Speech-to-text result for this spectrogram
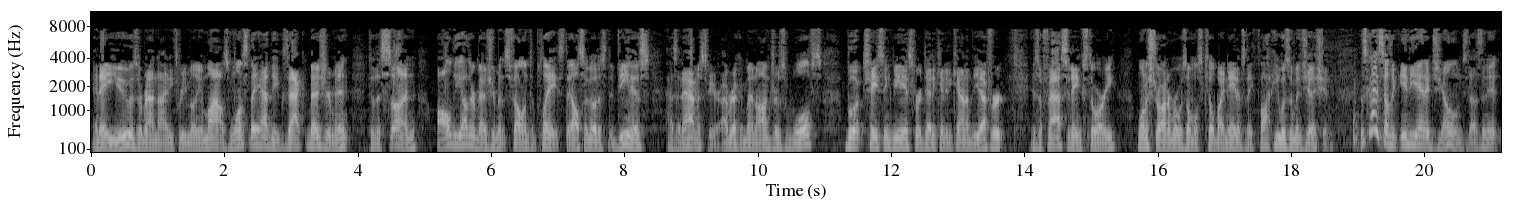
An AU is around 93 million miles. Once they had the exact measurement to the sun, all the other measurements fell into place. They also noticed that Venus has an atmosphere. I recommend Anders Wulf's book, Chasing Venus, for a dedicated account of the effort. It's a fascinating story. One astronomer was almost killed by natives. They thought he was a magician. This guy sounds like Indiana Jones, doesn't it?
